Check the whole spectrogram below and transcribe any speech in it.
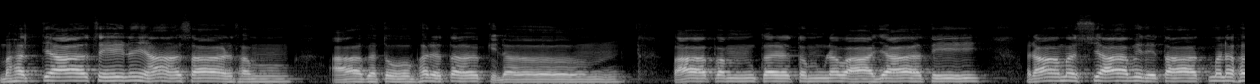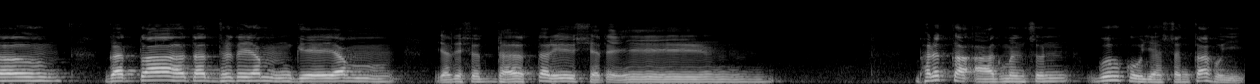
महत्या सेनया साधम आगतो भरत किल। पापम कर्तुम न वायाति रामस्याविदितात्मन। गत्वा तद्धृदय ज्ञेयम यदि शुद्धस्तरिष्यते। भरत का आगमन सुन गुह को यह शंका हुई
